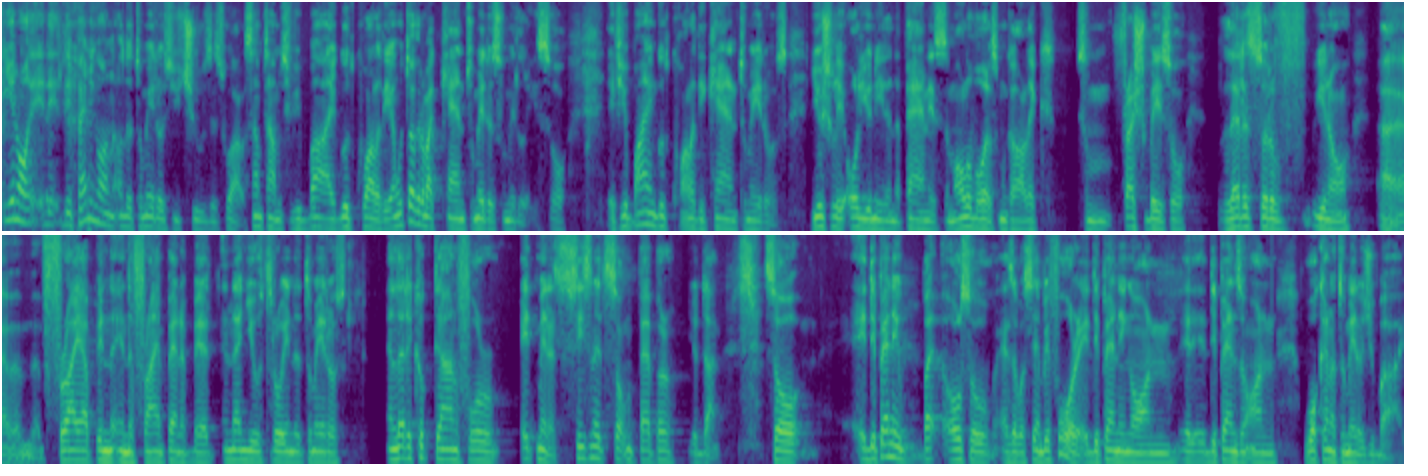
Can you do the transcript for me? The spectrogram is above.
You know, it, depending on, on the tomatoes you choose as well. Sometimes if you buy good quality, and we're talking about canned tomatoes from Italy. So if you're buying good quality canned tomatoes, usually all you need in the pan is some olive oil, some garlic, some fresh basil, let it sort of you know uh, fry up in the, in the frying pan a bit, and then you throw in the tomatoes and let it cook down for eight minutes. Season it, salt and pepper, you're done. So it depending, but also as I was saying before, it depending on it, it depends on what kind of tomatoes you buy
